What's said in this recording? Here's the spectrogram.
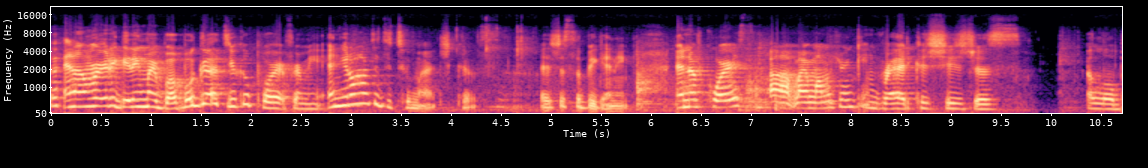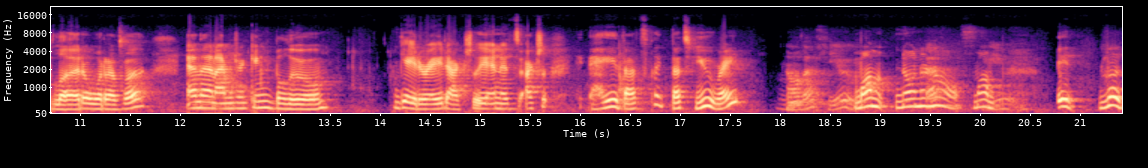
And I'm already getting my bubble guts. You could pour it for me, and you don't have to do too much because it's just the beginning. And of course, uh, my mom's drinking red because she's just a little blood or whatever, and then I'm drinking blue Gatorade actually, and it's actually hey, that's like that's you, right? no, that's you. Mom, no, no, no, mom. you. It look,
